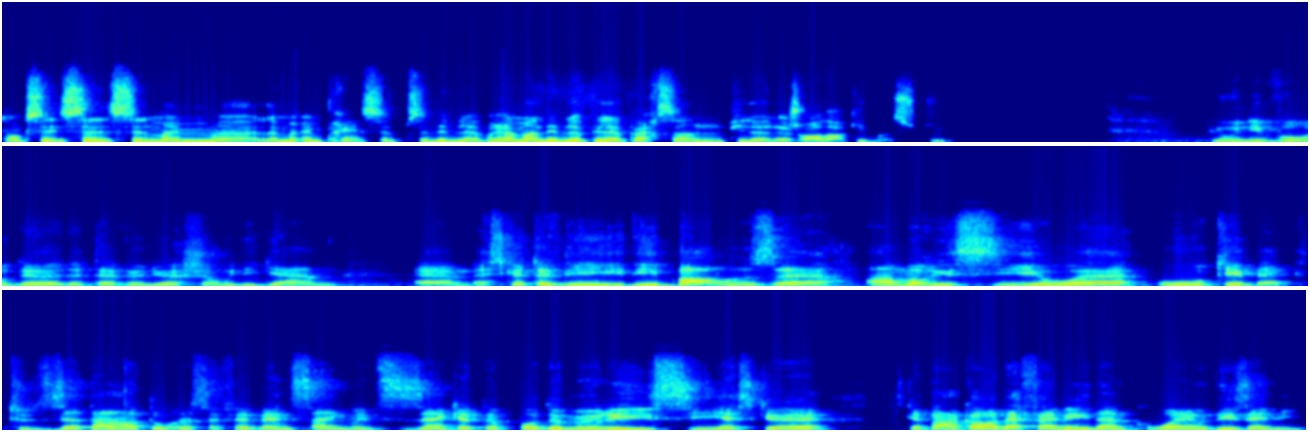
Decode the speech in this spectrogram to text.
Donc, c'est le même, euh, le même principe. C'est vraiment développer la personne, puis le, joueur d'hockey va suivre. Puis au niveau de, ta venue à Shawinigan, euh, est-ce que tu as des, bases euh, en Mauricie euh, ou, au Québec? Tu disais tantôt, ça fait 25-26 ans que tu n'as pas demeuré ici. Est-ce que tu as encore de la famille dans le coin ou des amis?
